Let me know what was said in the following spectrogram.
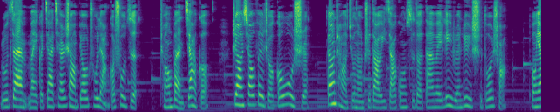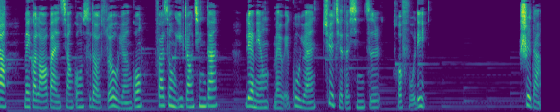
如在每个价签上标出两个数字——成本、价格，这样消费者购物时当场就能知道一家公司的单位利润率是多少。同样，每个老板向公司的所有员工发送一张清单，列明每位雇员确切的薪资和福利。是的。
